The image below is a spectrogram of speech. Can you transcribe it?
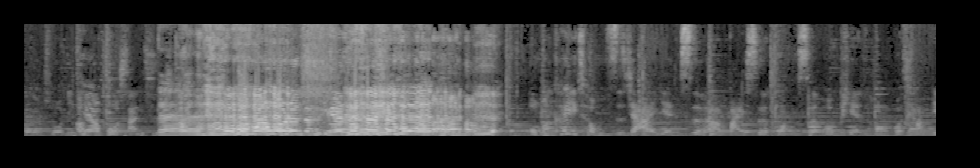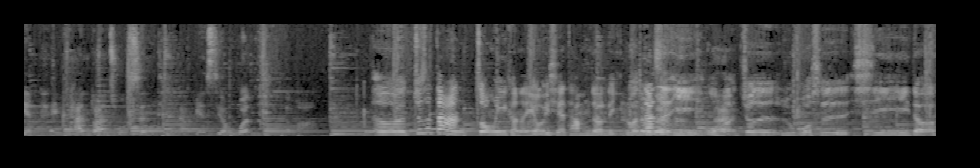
哥有说，一天要播三次。对，我认真听了。我们可以从指甲的颜色啊，白色、黄色或偏红，或是它变黑，判断出身体哪边是有问题的吗？呃，就是当然中医可能有一些他们的理论，但是以我们就是如果是西医的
